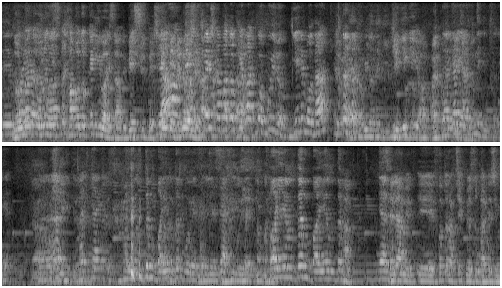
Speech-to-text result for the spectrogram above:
giydim. Normalde onun ismi Kapadokya Levi's abi. 505. Ya Her gece ne oluyor? 505 Kapadokya bak bu buyurun. Yeni moda. Ayakkabıyla da Giy giyeceğim. giy giy ya. Ayakkabı Gel yardım edeyim sana ya. Ya, hoşuna gitti. Hadi gel gel. Bayıldım bayıldım bu meseleye gel. Bunu yayınlamayın. Bayıldım bayıldım. Ha, Gel. Selami e, fotoğraf çekmiyorsun kardeşim.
